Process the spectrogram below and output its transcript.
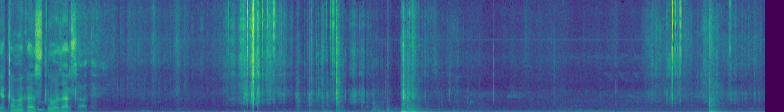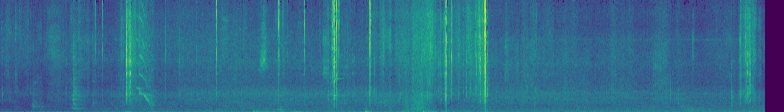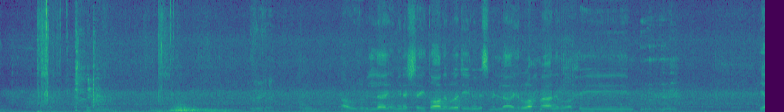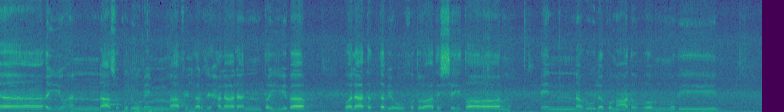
یکم اگست دو ہزار سات۔ أعوذ بالله من الشيطان الرجيم. بسم الله الرحمن الرحيم. يا أيها الناس كلوا مما في الأرض حلالا طيبا ولا تتبعوا خطوات الشيطان. إنه لكم عدو مبين.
